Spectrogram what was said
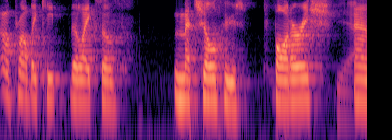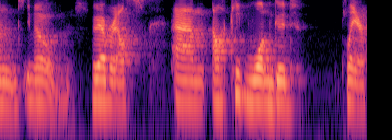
I'll probably keep the likes of Mitchell, who's fodderish, Yeah, and you know fodderish. whoever else. Um, I'll keep one good player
